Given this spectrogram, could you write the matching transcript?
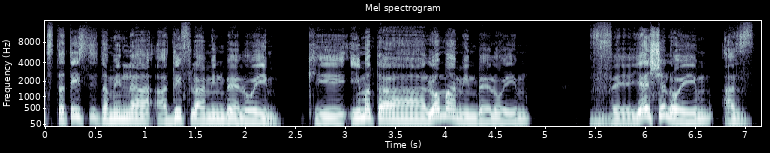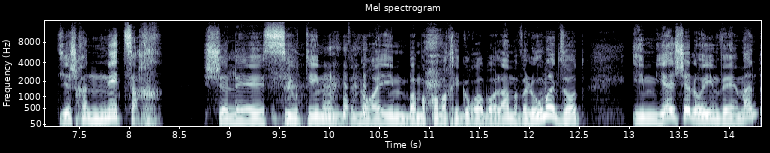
סטטיסטית לה- עדיף להאמין באלוהים. כי אם אתה לא מאמין באלוהים, ויש אלוהים, אז יש לך נצח של אה, סיוטים נוראים במקום הכי גרוע בעולם, אבל לעומת זאת, אם יש אלוהים והאמנת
